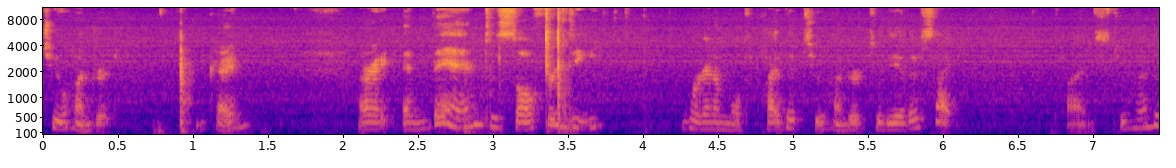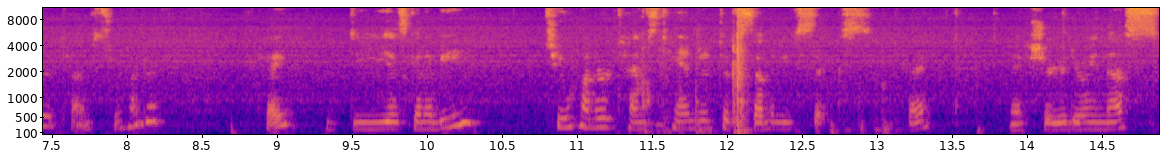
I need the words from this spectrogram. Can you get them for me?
200. Okay, all right, and then to solve for D, we're going to multiply the 200 to the other side. Times 200 times 200. Okay, D is going to be 200 times tangent of 76. Okay, make sure you're doing this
